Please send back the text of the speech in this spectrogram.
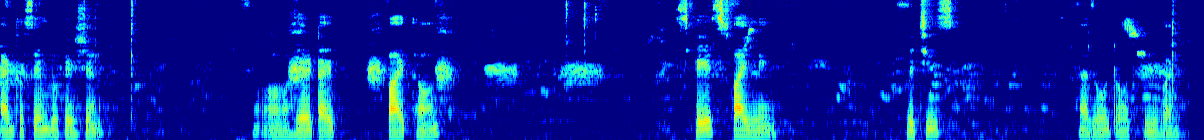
at the same location. Uh, here type python. Space file name which is hello.py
